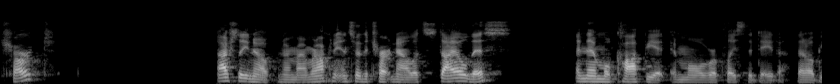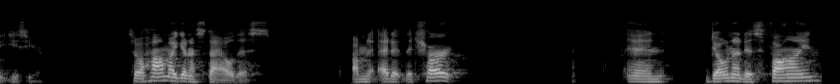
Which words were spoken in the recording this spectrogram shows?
chart. Actually, no, never mind. We're not going to insert the chart now. Let's style this, and then we'll copy it and we'll replace the data. That'll be easier. So how am I going to style this? I'm going to edit the chart. And donut is fine.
